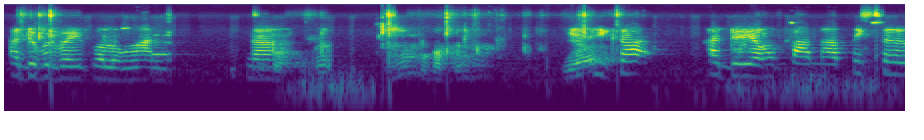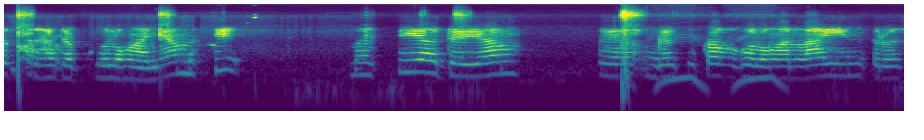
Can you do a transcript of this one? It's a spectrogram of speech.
ada berbagai golongan. Nah. Ya, jika ada yang fanatik ter- terhadap golongannya mesti mesti ada yang kayak nggak suka ke golongan lain terus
